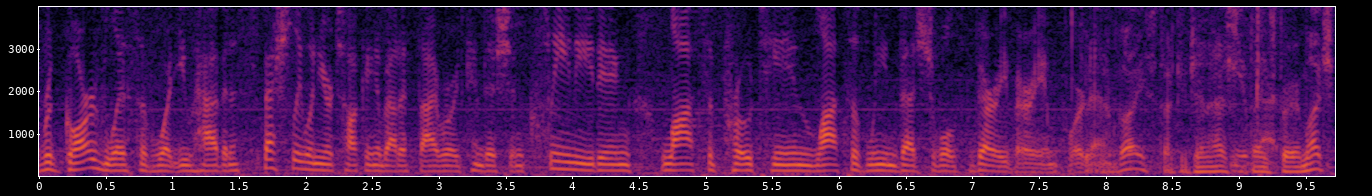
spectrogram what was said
regardless of what you have, and especially when you're talking about a thyroid condition. Clean eating, lots of protein, lots of lean vegetables, very, very important. Good advice. Dr. Jen Ashton, thanks bet. very much.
